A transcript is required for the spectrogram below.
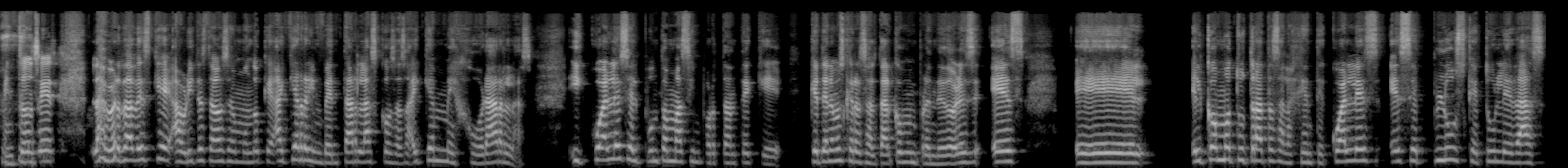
Entonces, la verdad es que ahorita estamos en un mundo que hay que reinventar las cosas, hay que mejorarlas. ¿Y cuál es el punto más importante que, que tenemos que resaltar como emprendedores? Es el, el cómo tú tratas a la gente, cuál es ese plus que tú le das.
